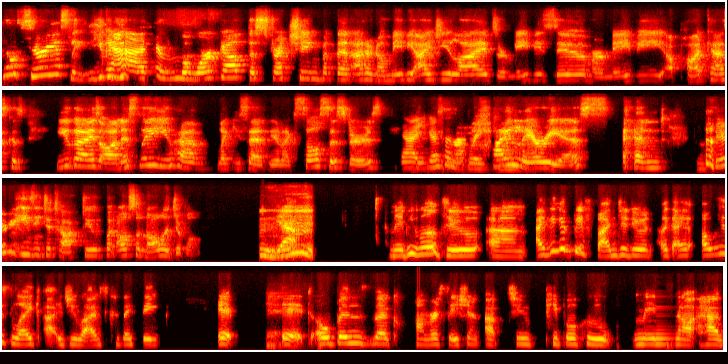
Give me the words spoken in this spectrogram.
no, seriously, you can yeah, the workout, the stretching, but then I don't know, maybe IG lives or maybe Zoom or maybe a podcast because you guys honestly you have like you said you're like soul sisters. Yeah you guys are great hilarious and very easy to talk to but also knowledgeable. Mm-hmm. yeah maybe we'll do um i think it'd be fun to do it like i always like ig lives because i think it it opens the conversation up to people who may not have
